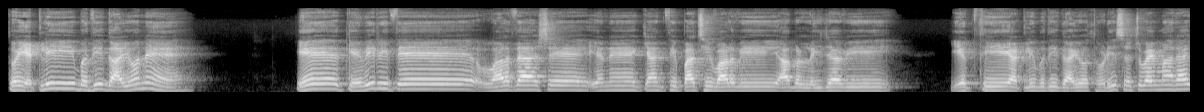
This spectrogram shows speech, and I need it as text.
તો એટલી બધી ગાયોને એ કેવી રીતે વાળતા હશે, એને ક્યાંકથી પાછી વાળવી, આગળ લઈ જાવી? એકથી આટલી બધી ગાયો થોડી સચવાય મહારાજ?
